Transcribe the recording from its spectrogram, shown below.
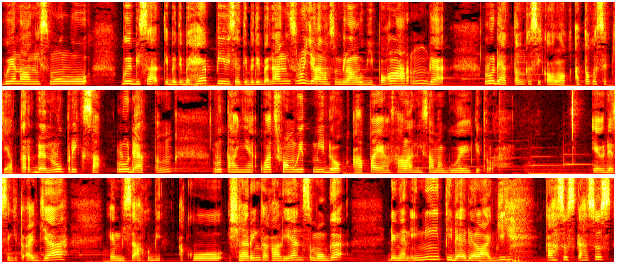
Gue nangis mulu. Gue bisa tiba-tiba happy bisa tiba-tiba nangis. Lu jangan langsung bilang lu bipolar enggak. Lu datang ke psikolog atau ke psikiater dan lu periksa. Lu dateng lu tanya what's wrong with me dok? Apa yang salah nih sama gue? Gitu lah ya udah segitu aja yang bisa aku aku sharing ke kalian. Semoga dengan ini tidak ada lagi kasus-kasus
